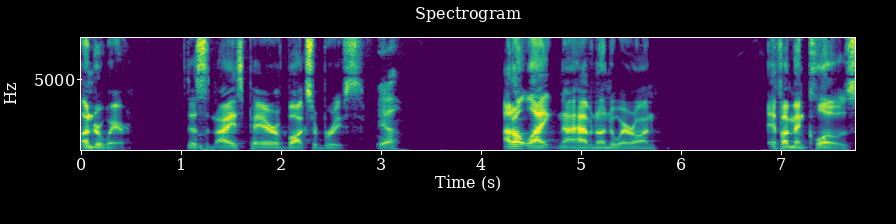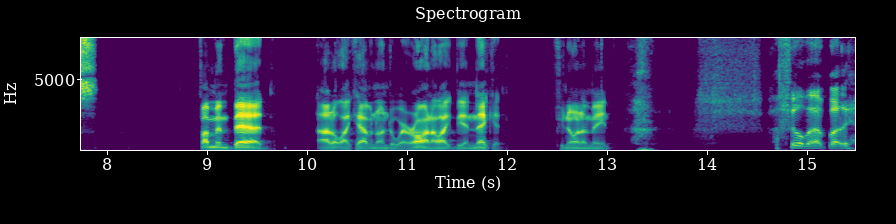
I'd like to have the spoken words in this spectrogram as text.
underwear. Just a nice pair of boxer briefs. Yeah. I don't like not having underwear on if I'm in clothes. If I'm in bed, I don't like having underwear on. I like being naked, if you know what I mean. I feel that, buddy.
